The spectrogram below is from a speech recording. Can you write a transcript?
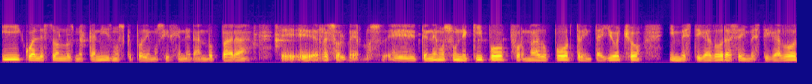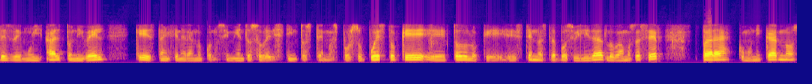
y cuáles son los mecanismos que podemos ir generando para eh, eh, resolverlos. Eh, tenemos un equipo formado por 38 investigadoras e investigadores de muy alto nivel que están generando conocimiento sobre distintos temas. Por supuesto que eh, todo lo que esté en nuestra posibilidad lo vamos a hacer para comunicarnos,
